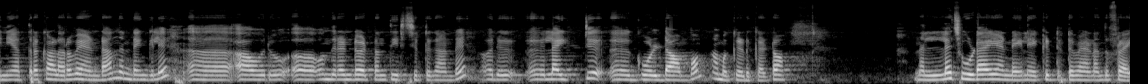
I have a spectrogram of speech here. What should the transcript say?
ഇനി അത്ര കളർ വേണ്ടാന്നുണ്ടെങ്കിൽ ആ ഒരു ഒന്ന് രണ്ട് വട്ടം തിരിച്ചിട്ടുകാണ്ട് ഒരു ലൈറ്റ് ഗോൾഡ് ആകുമ്പം നമുക്ക് എടുക്കാം കേട്ടോ നല്ല ചൂടായ എണ്ണയിലേക്ക് ഇട്ടിട്ട് വേണം അത് ഫ്രൈ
